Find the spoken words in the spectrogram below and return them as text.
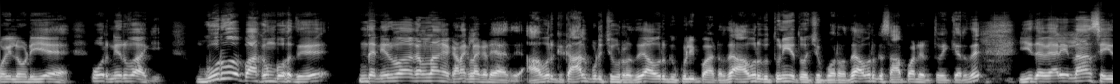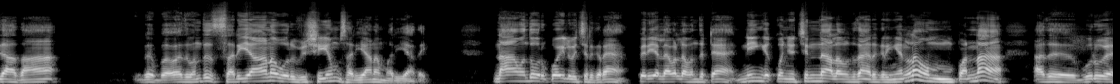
கோயிலுடைய ஒரு நிர்வாகி. குருவை பார்க்கும்போது இந்த நிர்வாகம்லாம் அங்கே கணக்கில் கிடையாது. அவருக்கு கால் பிடிச்சி விடுறது அவருக்கு குளிப்பாட்டுறது அவருக்கு துணியை துவைச்சு போடுறது அவருக்கு சாப்பாடு எடுத்து வைக்கிறது. இதை வேலையெல்லாம் செய்தாதான் அது வந்து சரியான ஒரு விஷயம் சரியான மரியாதை. நான் வந்து ஒரு கோயில் வச்சிருக்கிறேன். பெரிய லெவல்ல வந்துட்டேன். நீங்க கொஞ்சம் சின்ன அளவுக்கு தான் இருக்கிறீங்கலாம் பண்ணா அது குருவை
